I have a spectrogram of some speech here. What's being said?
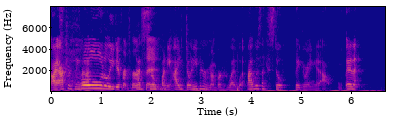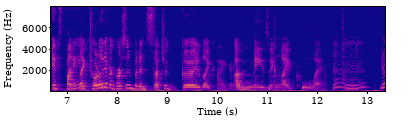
I I actually think about it. Totally different person. That's so funny. I don't even remember who I was. I was like still figuring it out, and it's funny. Like totally different person, but in such a good, like I agree. amazing, like cool way. Mm. Yeah,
